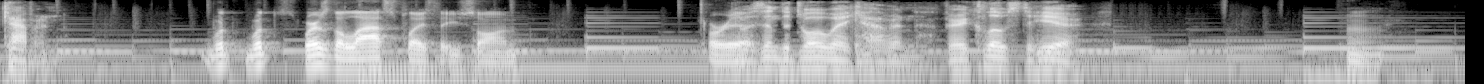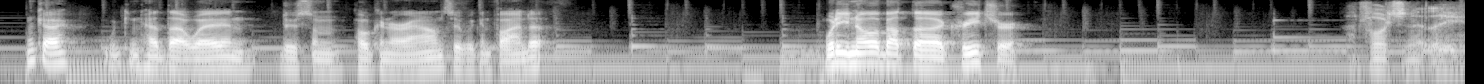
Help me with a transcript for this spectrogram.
cavern. What? What's? Where's the last place that you saw him? Or It is? was in the doorway cavern, very close to here. Hmm. Okay, we can head that way and do some poking around, see if we can find it. What do you know about the creature? Unfortunately,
